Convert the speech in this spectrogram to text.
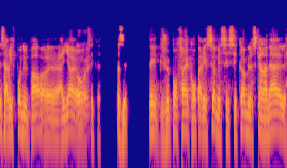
ça arrive pas nulle part ailleurs. Ah puis je veux pas faire comparer ça, mais c'est comme le scandale,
